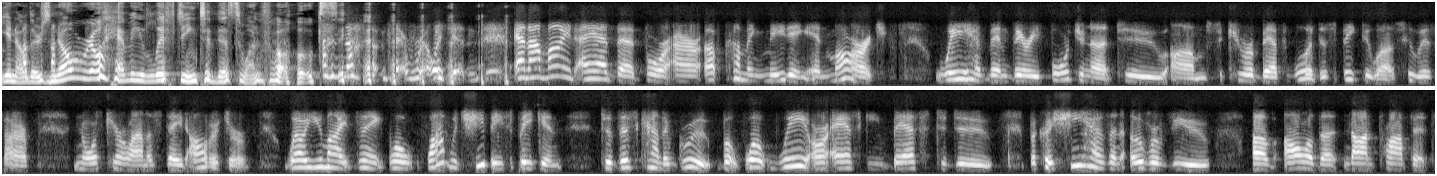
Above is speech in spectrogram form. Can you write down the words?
you know, there's no real heavy lifting to this one, folks. no, there really isn't. And I might add that for our upcoming meeting in March, March, we have been very fortunate to um, secure Beth Wood to speak to us, who is our North Carolina State Auditor. Well, you might think, well, why would she be speaking to this kind of group? But what we are asking Beth to do, because she has an overview of all of the nonprofits,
